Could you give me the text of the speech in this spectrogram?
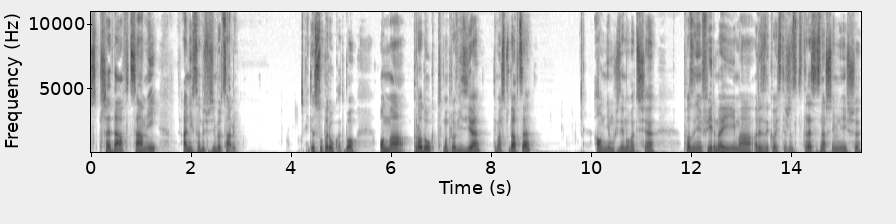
sprzedawcami, a nie chcą być przedsiębiorcami. I to jest super układ, bo on ma produkt, ma prowizję, ty masz sprzedawcę, a on nie musi zajmować się prowadzeniem firmy i ma ryzyko, jest też stres znacznie mniejszy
